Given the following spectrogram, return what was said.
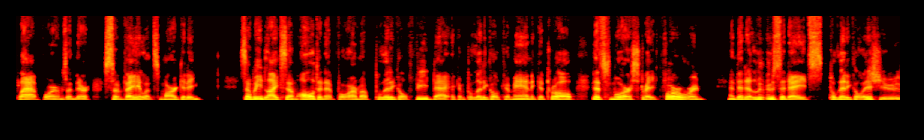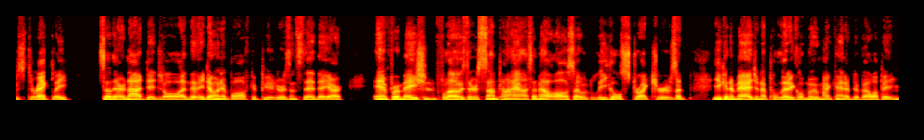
platforms and their surveillance marketing so we'd like some alternate form of political feedback and political command and control that's more straightforward and that elucidates political issues directly. So they're not digital and they don't involve computers. Instead, they are information flows. There's sometimes somehow also legal structures. And you can imagine a political movement kind of developing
